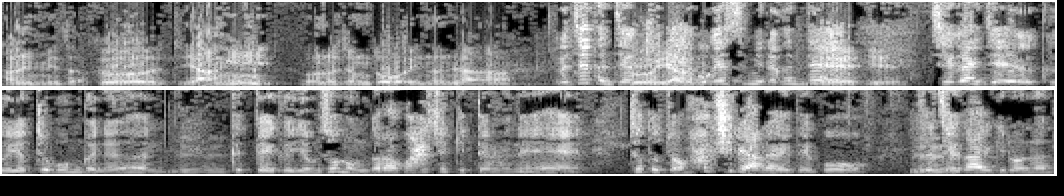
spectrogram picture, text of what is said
아닙니다. 그 양이 어느 정도 있느냐. 어쨌든 제가 그 기대해 양- 보겠습니다. 근데 예, 예. 제가 이제 그 여쭤본 거는 예. 그때 그 염소 농도라고 하셨기 때문에 저도 좀 확실히 알아야 되고 그래서 예. 제가 알기로는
